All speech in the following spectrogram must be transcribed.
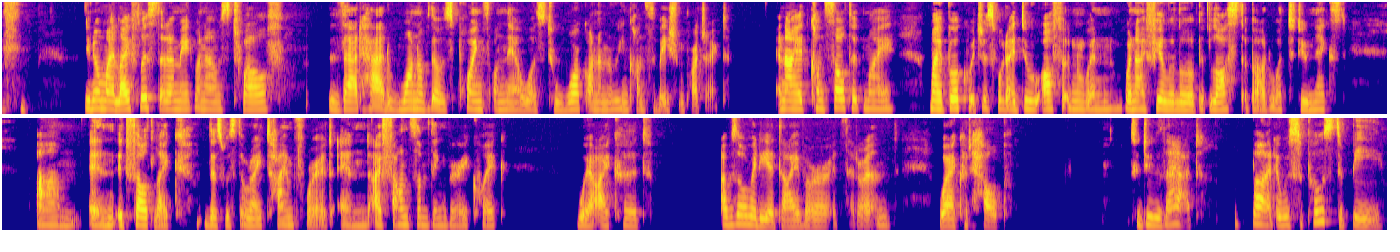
you know my life list that I made when I was 12, that had one of those points on there was to work on a marine conservation project. And I had consulted my my book, which is what I do often when when I feel a little bit lost about what to do next. Um, and it felt like this was the right time for it. And I found something very quick where I could. I was already a diver, etc., and where I could help to do that. But it was supposed to be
